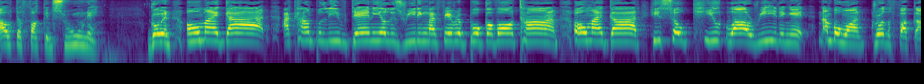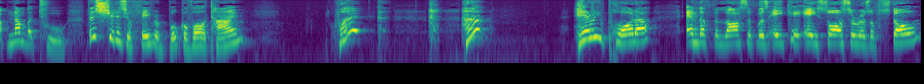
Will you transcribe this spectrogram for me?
out there fucking swooning. Going, Oh my God, I can't believe Daniel is reading my favorite book of all time. Oh my God, he's so cute while reading it. Number one, grow the fuck up. Number two, this shit is your favorite book of all time? What? Huh? Harry Potter and the Philosophers, aka Sorcerers of Stone,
